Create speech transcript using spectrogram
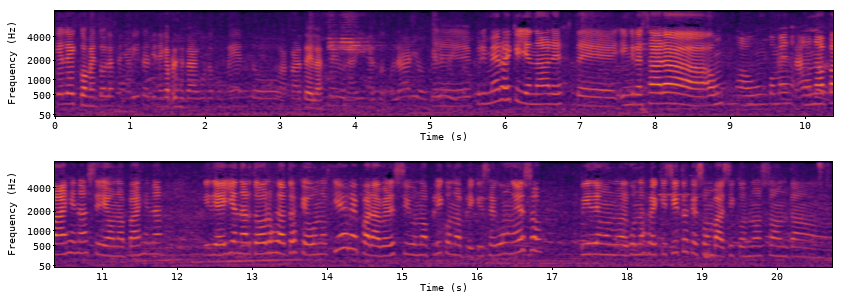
¿Qué le, comentó la señorita? ¿Tiene que presentar algún documento aparte de la cédula ahí en el formulario? Eh, primero hay que llenar, este, ingresar a, un, a, un, a una página, sí, a una página y de ahí llenar todos los datos que uno quiere para ver si uno aplica o no aplica. Y según eso piden algunos requisitos que son básicos, no son tan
